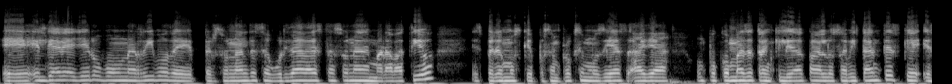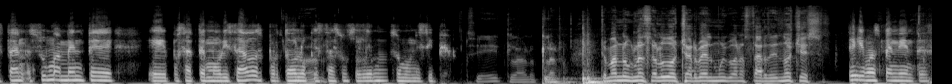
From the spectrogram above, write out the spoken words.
el día de ayer hubo un arribo de personal de seguridad a esta zona de Marabatío. Esperemos que pues en próximos días haya un poco más de tranquilidad para los habitantes que están sumamente pues atemorizados por todo lo que está sucediendo en su municipio. Sí, claro, claro. Te mando un gran saludo, Charbel. Muy buenas tardes, noches. Seguimos pendientes.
